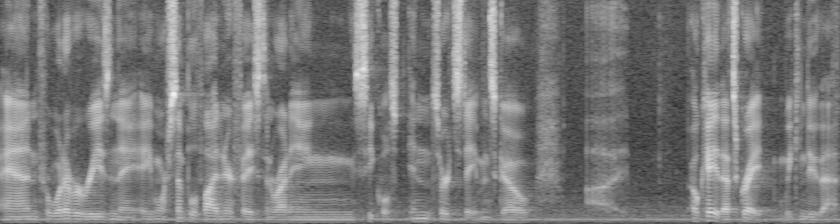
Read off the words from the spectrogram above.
and for whatever reason, a, a more simplified interface than writing SQL insert statements go. Uh, okay, that's great. We can do that.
